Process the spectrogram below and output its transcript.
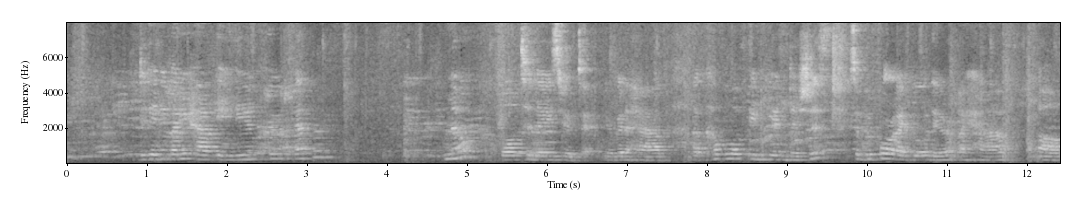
Did anybody have Indian food ever? No? Well, today's your day. You're gonna have a couple of Indian dishes. So before I go there, I have uh,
